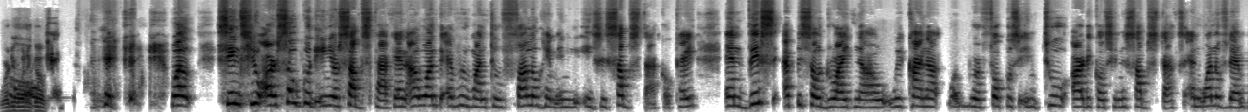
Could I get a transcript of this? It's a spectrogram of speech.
where do you oh, want to go? okay. well, since you are so good in your Substack, and I want everyone to follow him in, in his Substack, okay? And this episode right now, we kind of we're focused in two articles in the Substacks, and one of them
